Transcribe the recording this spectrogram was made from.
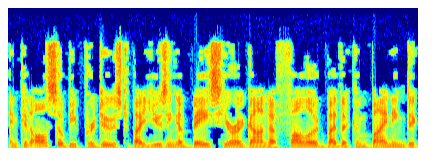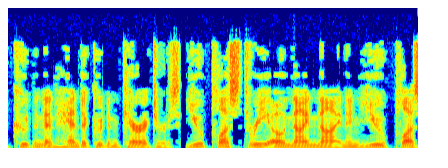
and can also be produced by using a base hiragana followed by the combining dakuten and handakuten characters U plus 3099 and U plus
